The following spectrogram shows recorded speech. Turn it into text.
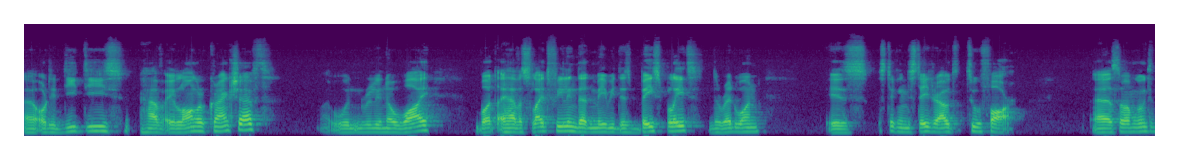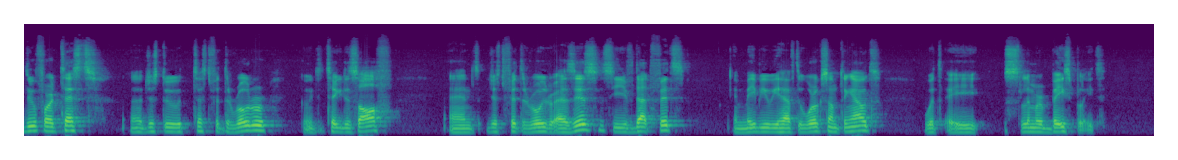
uh, or the DTs have a longer crankshaft. I wouldn't really know why but I have a slight feeling that maybe this base plate, the red one, is sticking the stator out too far. Uh, so I'm going to do for a test, uh, just to test fit the rotor, going to take this off and just fit the rotor as is, see if that fits. And maybe we have to work something out with a slimmer base plate,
